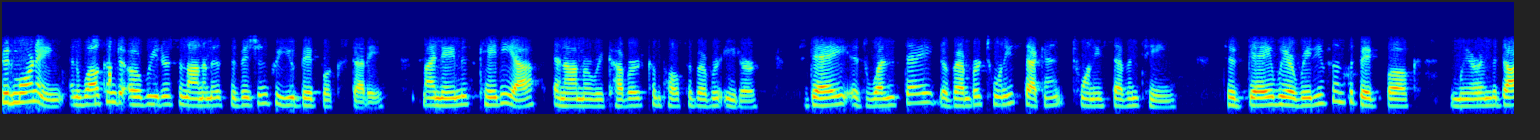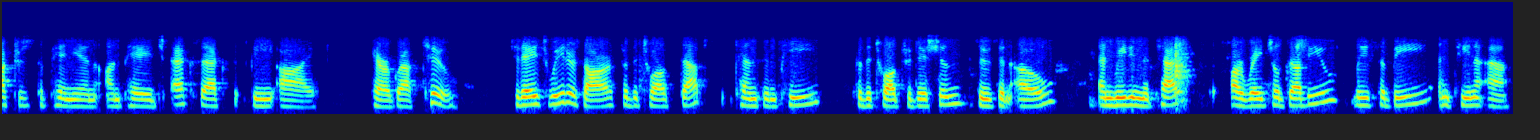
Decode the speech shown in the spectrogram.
Good morning, and welcome to Overeaters Anonymous, the Vision for You Big Book study. My name is Katie F., and I'm a recovered compulsive overeater. Today is Wednesday, November 22nd, 2017. Today we are reading from the Big Book, and we are in the doctor's opinion on page XXVI, paragraph 2. Today's readers are for the 12 steps, Tenzin P., for the 12 traditions, Susan O., and reading the text are Rachel W., Lisa B., and Tina F.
